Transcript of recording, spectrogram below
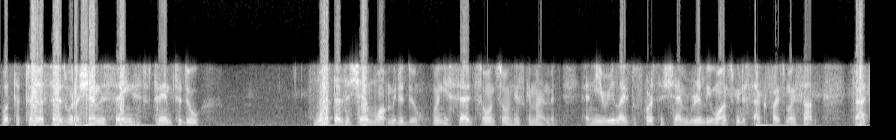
what the Torah says, what Hashem is saying to him to do. What does Hashem want me to do when He said so and so in His commandment? And he realized, of course, Hashem really wants me to sacrifice my son. That's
